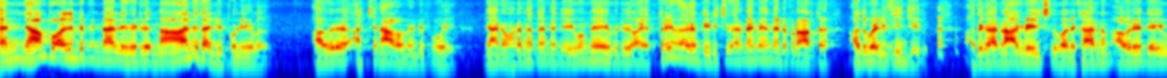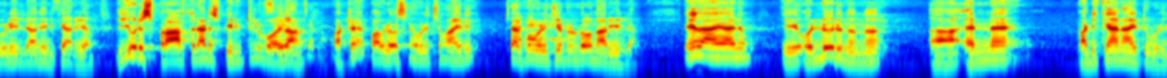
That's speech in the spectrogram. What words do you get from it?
എൻ ഞാൻ പോയതിന്റെ പിന്നാലെ ഇവർ നാല് തല്ലിപ്പൊളികൾ അവർ അച്ഛനാകാൻ വേണ്ടി പോയി. ഞാൻ ഉടനെ തന്നെ ദൈവമേ ഇവർ എത്രയും വേഗം തിരിച്ചു വരണമേ എന്ന് എന്റെ പ്രാർത്ഥന അത് വലിക്കുകയും ചെയ്തു. അത് കാരണം ആഗ്രഹിച്ചതുപോലെ. കാരണം അവർ ദൈവവിളി ഇല്ലയെന്ന് എനിക്കറിയാം. ഈ ഒരു പ്രാർത്ഥനയുടെ സ്പിരിറ്റിൽ പോയതാണ്. പക്ഷേ പൗലോസിനെ വിളിച്ച മാതിരി ചിലപ്പോൾ വിളിച്ചിട്ടുണ്ടോ എന്നറിയില്ല ഏതായാലും ഈ ഒല്ലൂരിൽ നിന്ന് എന്നെ പഠിക്കാനായിട്ട് വിളി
